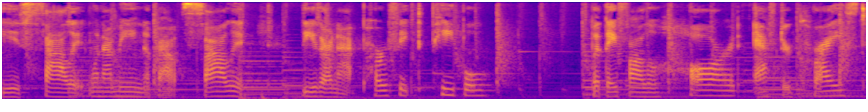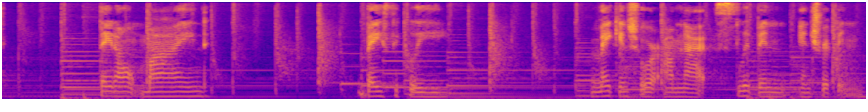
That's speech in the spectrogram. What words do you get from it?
is solid. When I mean about solid, these are not perfect people, but they follow hard after Christ. They don't mind basically making sure I'm not slipping and tripping.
